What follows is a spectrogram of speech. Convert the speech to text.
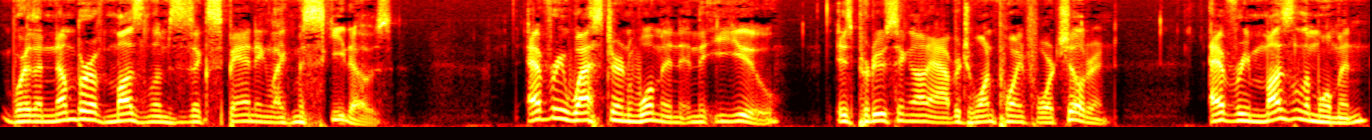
where the number of Muslims is expanding like mosquitoes. Every Western woman in the EU is producing on average 1.4 children. Every Muslim woman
